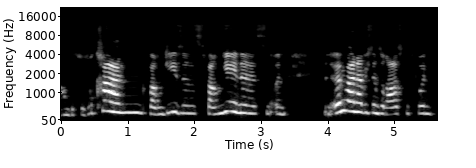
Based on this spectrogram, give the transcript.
Warum bist du so krank? Warum dieses? Warum jenes? Und, und irgendwann habe ich dann so rausgefunden,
